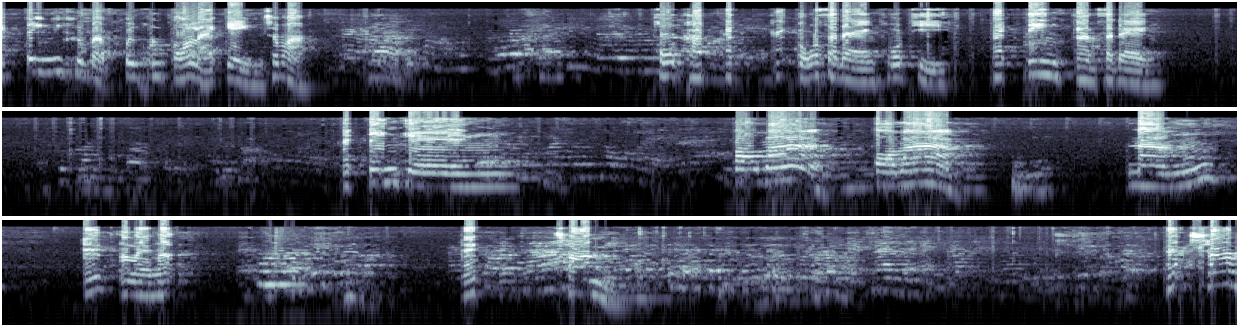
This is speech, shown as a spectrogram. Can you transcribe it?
acting นี่คือแบบเป็นคนตอแหลเก่งใช่ป่ะโทษครับ act act แปลว่าแสดงโทษที acting การแสดง acting เก่ง ต่อมา ต่อมา หนัง act อะไรฮะ action action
